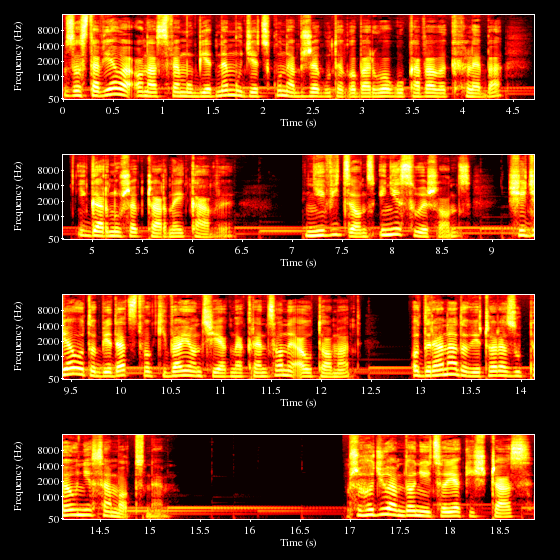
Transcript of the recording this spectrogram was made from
Zostawiała ona swemu biednemu dziecku na brzegu tego barłogu kawałek chleba i garnuszek czarnej kawy. Nie widząc i nie słysząc, siedziało to biedactwo kiwając się jak nakręcony automat, od rana do wieczora zupełnie samotne. Przychodziłam do niej co jakiś czas,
